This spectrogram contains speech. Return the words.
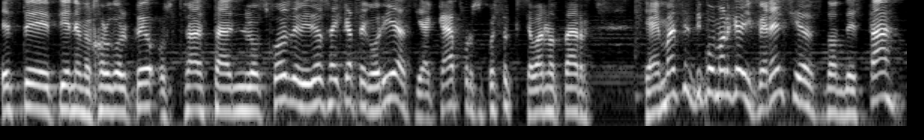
este tiene mejor golpeo. O sea, hasta en los juegos de videos hay categorías y acá por supuesto que se va a notar. Y además el tipo marca diferencias donde está,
